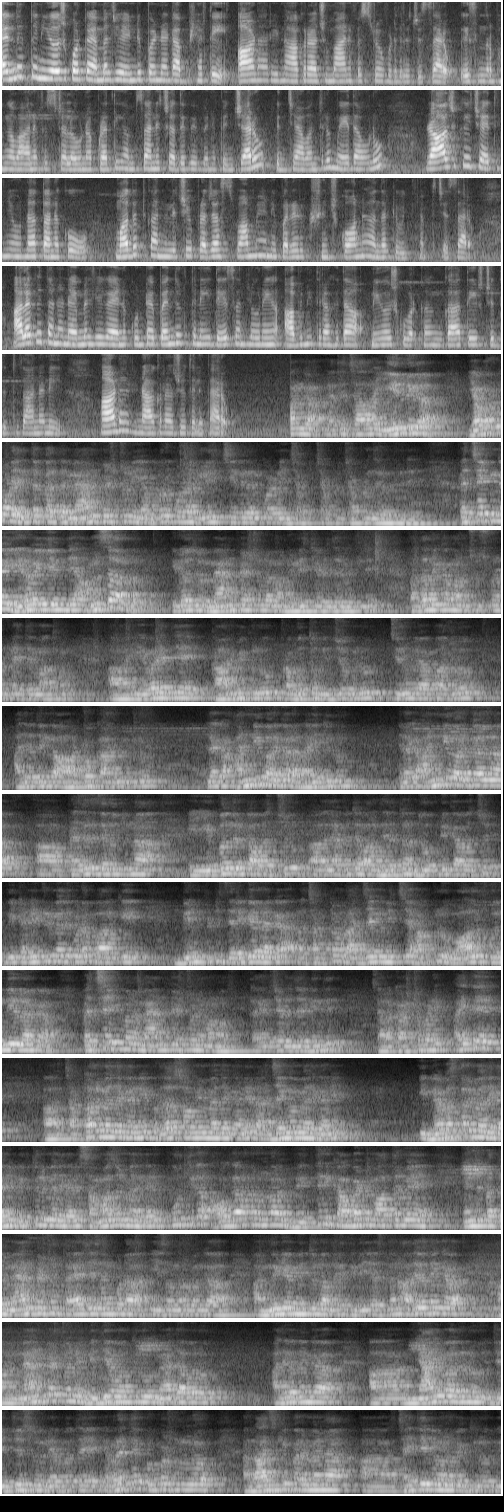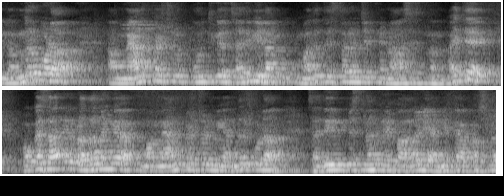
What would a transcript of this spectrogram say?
పెందుర్తి నియోజకవర్గ MLA independent అభ్యర్థి Adari Nagaraju manifesto విడుదల చేశారు. ఈ సందర్భంగా మేనిఫెస్టోలో ఉన్న ప్రతి అంశాన్ని చదివి వినిపించారు. విద్యావంతులు మేధావులు రాజకీయ చైతన్యం ఉన్న తనకు మద్దతుగా నిలిచి ప్రజాస్వామ్యాన్ని పరిరక్షించుకోవాలని అందరికీ విజ్ఞప్తి చేశారు. అలాగే తనను ఎమ్మెల్యేగా ఎన్నుకుంటే పెందుర్తిని దేశంలోనే అవినీతి రహిత నియోజకవర్గంగా తీర్చిదిద్దుతానని ఆడారి నాగరాజు తెలిపారు. చాలా ఏళ్ళుగా ఎవరు కూడా ఎంత పెద్ద మేనిఫెస్టోని ఎవరు కూడా రిలీజ్ చేయలేదని కూడా నేను చెప్ప చెప్పడం జరుగుతుంది. ప్రత్యేకంగా ఇరవై ఎనిమిది అంశాలు ఈరోజు మేనిఫెస్టోలో మనం రిలీజ్ చేయడం జరుగుతుంది. ప్రధానంగా మనం చూసుకున్నట్లయితే మాత్రం ఎవరైతే కార్మికులు ప్రభుత్వ ఉద్యోగులు చిరు వ్యాపారులు అదేవిధంగా ఆటో కార్మికులు ఇలాగ అన్ని వర్గాల రైతులు ఇలాగ అన్ని వర్గాల ప్రజలు జరుగుతున్న ఇబ్బందులు కావచ్చు లేకపోతే వాళ్ళు జరుగుతున్న దోపిడీ కావచ్చు వీటన్నిటి మీద కూడా వాళ్ళకి బెనిఫిట్ జరిగేలాగా ఆ చట్టం రాజ్యాంగం ఇచ్చే హక్కులు వాళ్ళు పొందేలాగా ప్రత్యేకమైన మేనిఫెస్టోని మనం తయారు చేయడం జరిగింది. చాలా కష్టపడి అయితే చట్టాల మీద కానీ ప్రజాస్వామ్యం మీద కానీ రాజ్యాంగం మీద కానీ ఈ వ్యవస్థల మీద కానీ వ్యక్తుల మీద కానీ సమాజం మీద కానీ పూర్తిగా అవగాహన ఉన్న వ్యక్తిని కాబట్టి మాత్రమే ఇంత పెద్ద మేనిఫెస్టోని తయారు చేశాను కూడా ఈ సందర్భంగా ఆ మీడియా మిత్రులు అందరికీ తెలియజేస్తున్నాను. అదేవిధంగా ఆ మేనిఫెస్టోని విద్యావంతులు మేధావులు అదేవిధంగా ఆ న్యాయవాదులు జడ్జెస్ లేకపోతే ఎవరైతే ప్రొఫెషన్లో రాజకీయపరమైన చైతన్యం ఉన్న వ్యక్తులు వీళ్ళందరూ కూడా ఆ మేనిఫెస్టోను పూర్తిగా చదివి నాకు మద్దతు ఇస్తారని చెప్పి నేను ఆశిస్తున్నాను. అయితే ఒకసారి ప్రధానంగా మా మేనిఫెస్టోని మీ అందరూ కూడా చదివి వినిపిస్తున్నాను రేపు ఆల్రెడీ అన్ని పేపర్స్లో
